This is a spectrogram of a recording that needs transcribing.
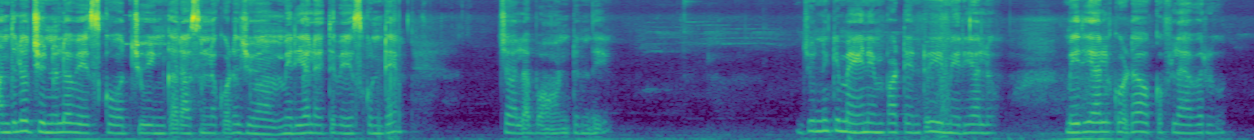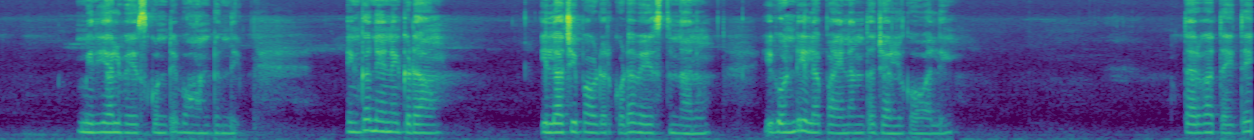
అందులో జున్నులో వేసుకోవచ్చు. ఇంకా రసంలో కూడా జు మిరియాలు అయితే వేసుకుంటే చాలా బాగుంటుంది. జున్నుకి మెయిన్ ఇంపార్టెంట్ ఈ మిరియాలు. మిరియాలు కూడా ఒక ఫ్లేవరు. మిరియాలు వేసుకుంటే బాగుంటుంది. ఇంకా నేను ఇక్కడ ఇలాచీ పౌడర్ కూడా వేస్తున్నాను. ఇగోండి ఇలా పైనంతా జల్లుకోవాలి. తర్వాత అయితే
